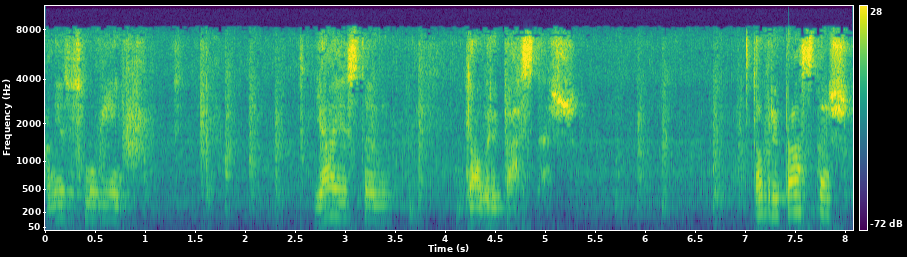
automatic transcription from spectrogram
Pan Jezus mówi ja jestem dobry pasterz. Dobry pasterz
